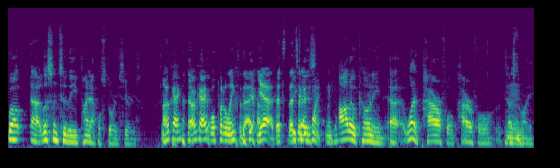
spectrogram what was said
Well, uh, listen to the Pineapple Story series. Okay, okay, we'll put a link to that. Yeah. Yeah, that's that's a good Because point. Mhm. Otto Koning, uh, what a powerful, powerful testimony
